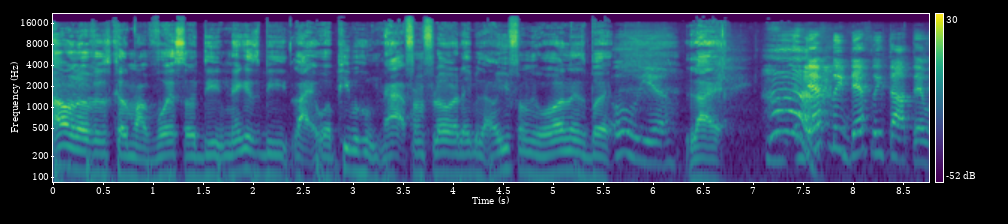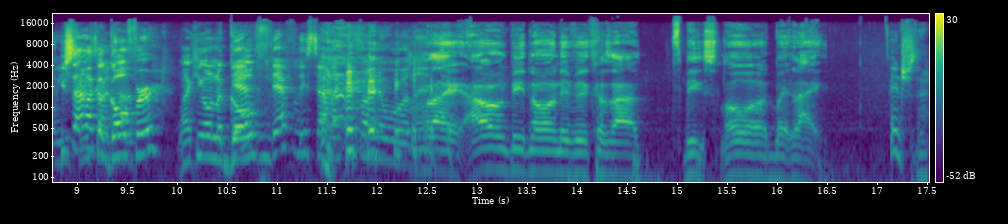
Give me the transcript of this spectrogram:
I don't know if it's because my voice so deep. Niggas be like, well, people who not from Florida, they be like, oh, you from New Orleans? But Oh yeah. like, Definitely, definitely thought that when you, You sound like a started talking. golfer, like you on the Def- golf. definitely sound like you're from New Orleans. like I don't be knowing it because I speak slower, but like, Interesting.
